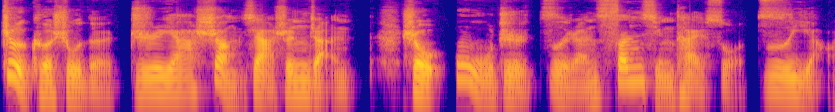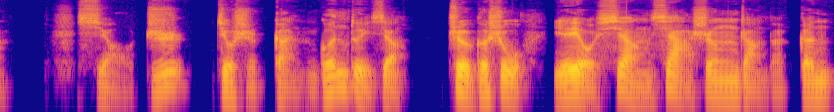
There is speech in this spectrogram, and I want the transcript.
这棵树的枝丫上下伸展，受物质自然三形态所滋养。小枝就是感官对象。这棵树也有向下生长的根，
